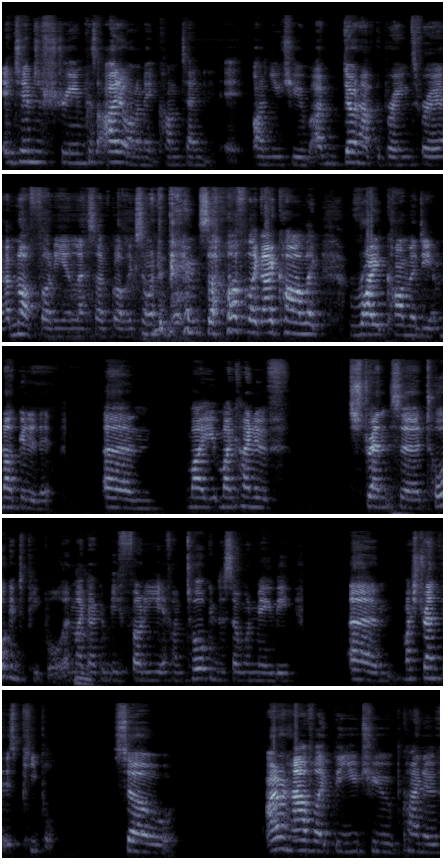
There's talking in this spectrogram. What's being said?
in terms of stream, because I don't want to make content on YouTube. I don't have the brains for it. I'm not funny unless I've got like someone to bounce off. Like I can't like write comedy. I'm not good at it. Um, my my kind of strengths are talking to people, and like mm. I can be funny if I'm talking to someone. Maybe um, my strength is people. So I don't have like the YouTube kind of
